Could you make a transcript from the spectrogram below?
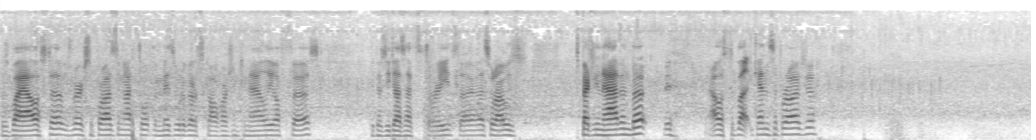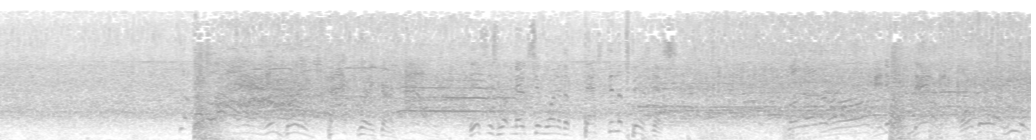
was by Aleister. It was very surprising. I thought the Miz would have got a skull crushing finale off first because he does have three. So that's what I was expecting to happen. But Aleister Black can surprise you. Inverted backbreaker. Ow. This is what makes him one of the best in the business. Rolled over. And it nailed it. Oh boy, he is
